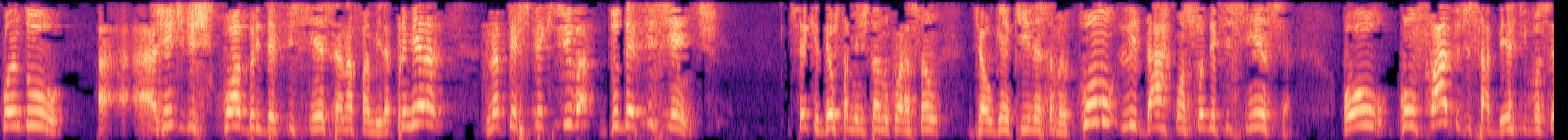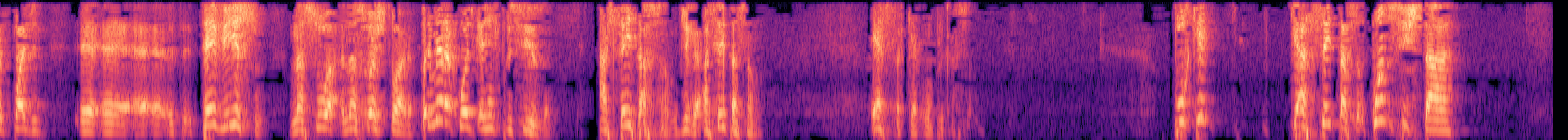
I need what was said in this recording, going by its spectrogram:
quando a, a gente descobre deficiência na família? A primeira, na perspectiva do deficiente. Sei que Deus está ministrando no coração de alguém aqui nessa manhã. Como lidar com a sua deficiência? Ou com o fato de saber que você pode é, é, é, teve isso na sua, na sua história. Primeira coisa que a gente precisa, aceitação. Diga, aceitação. Essa que é a complicação. Por que, a aceitação? Quando se está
